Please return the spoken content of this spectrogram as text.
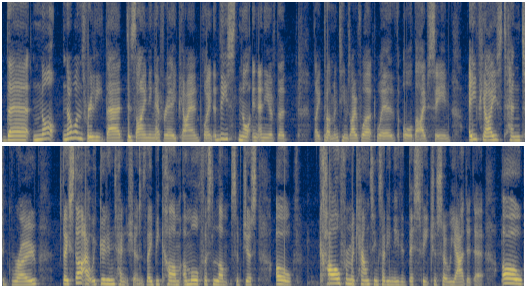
They're not no one's really there designing every API endpoint, at least not in any of the like development teams I've worked with or that I've seen. APIs tend to grow they start out with good intentions. They become amorphous lumps of just, oh, Carl from accounting said he needed this feature, so we added it. Oh,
